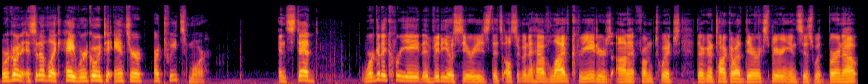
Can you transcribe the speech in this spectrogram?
We're going to instead of like, hey, we're going to answer our tweets more. Instead, we're going to create a video series that's also going to have live creators on it from Twitch. They're going to talk about their experiences with burnout,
